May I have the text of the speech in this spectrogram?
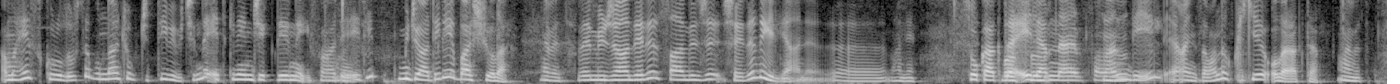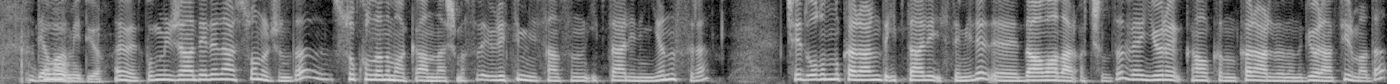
ama HES kurulursa bundan çok ciddi bir biçimde etkileneceklerini ifade evet. edip mücadeleye başlıyorlar. Evet ve mücadele sadece şeyde değil yani e, hani sokakta basın. eylemler falan Hı. değil e, aynı zamanda hukuki olarak da evet. devam bu, ediyor. Evet bu mücadeleler sonucunda su kullanım hakkı anlaşması ve üretim lisansının iptalinin yanı sıra ÇED olumlu kararını da iptali istemiyle e, davalar açıldı ve yöre halkının kararlılığını gören firmada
